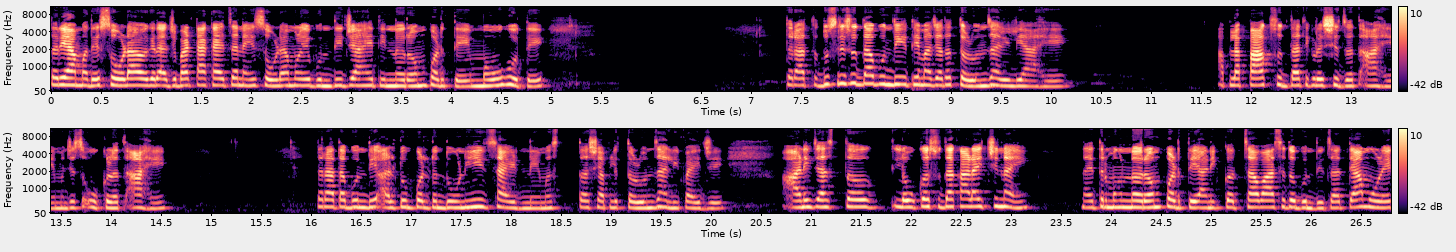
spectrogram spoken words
तर यामध्ये सोडा वगैरे अजिबात टाकायचा नाही. सोड्यामुळे बुंदी जी आहे ती नरम पडते मऊ होते. तर आता दुसरीसुद्धा बुंदी इथे माझी आता तळून झालेली आहे. आपला पाकसुद्धा तिकडे शिजत आहे म्हणजेच उकळत आहे. तर आता बुंदी आलटून पलटून दोन्ही साईडने मस्त अशी आपली तळून झाली पाहिजे. आणि जास्त लवकरसुद्धा काढायची नाही नाहीतर मग नरम पडते आणि कच्चा वास येतो बुंदीचा. त्यामुळे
